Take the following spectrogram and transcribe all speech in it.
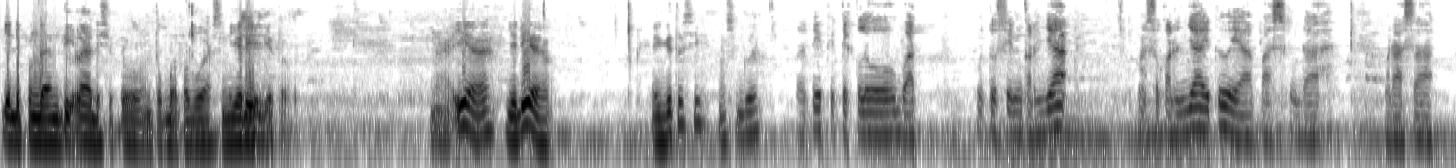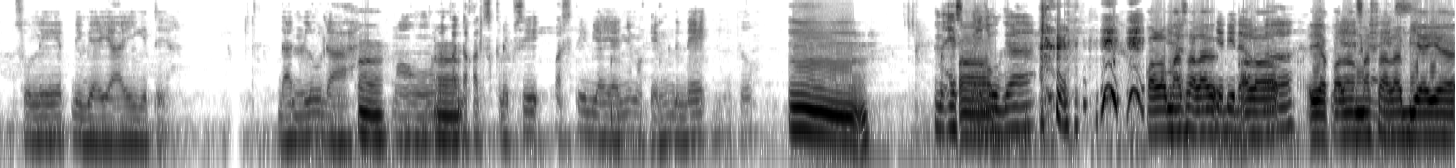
jadi pengganti lah di situ untuk bapak gue sendiri Hmm. gitu. Nah iya jadi ya ya gitu sih maksud gue berarti titik lu buat putusin kerja masuk kerja itu ya pas udah merasa sulit dibiayai gitu ya. Dan lu udah Heeh. mau Ah. dekat-dekat skripsi pasti biayanya makin gede gitu. Hmm, sama SP Oh. juga. Kalau Ya, masalah jadi kalau ya kalau Biaya masalah biaya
